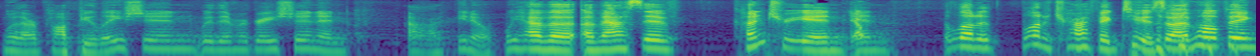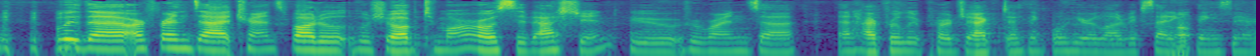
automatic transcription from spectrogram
with our population, with immigration, and uh, you know, we have a, a massive country and, Yep. and a lot of a lot of traffic too. So I'm hoping with uh, our friends at Transpod who, who show up tomorrow, Sebastian, who who runs uh, that Hyperloop project. I think we'll hear a lot of exciting things there.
